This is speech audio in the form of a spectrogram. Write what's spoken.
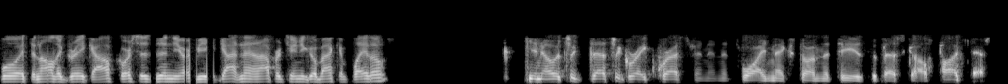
Foot and all the great golf courses in New York? Have you gotten an opportunity to go back and play those? You know, it's a that's a great question, and it's why Next on the Tee is the best golf podcast.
